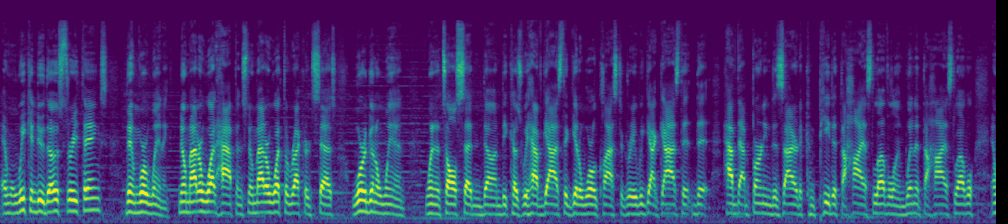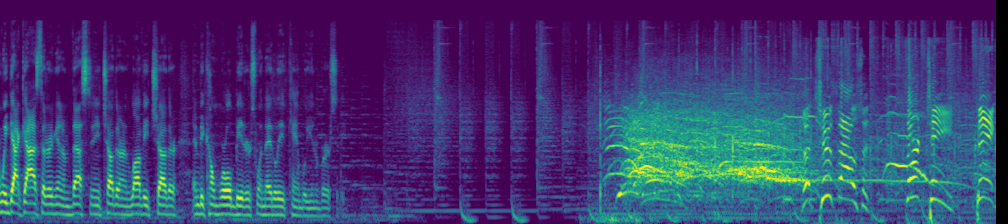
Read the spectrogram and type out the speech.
And when we can do those three things, then we're winning. No matter what happens, no matter what the record says, we're going to win when it's all said and done because we have guys that get a world class degree. We got guys that, that have that burning desire to compete at the highest level and win at the highest level. And we got guys that are going to invest in each other and love each other and become world beaters when they leave Campbell University. The 2013 Big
